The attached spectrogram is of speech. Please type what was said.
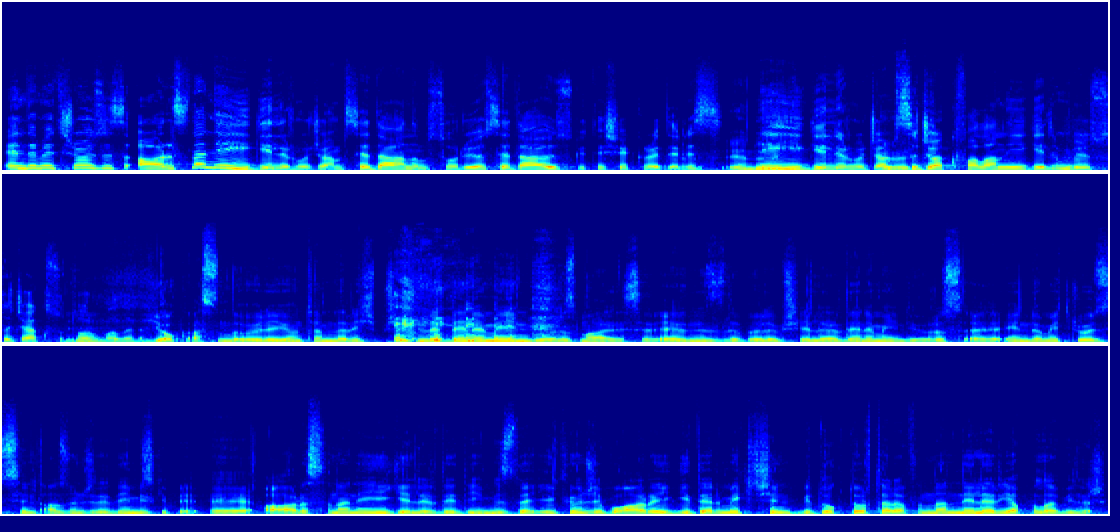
Endometriozis ağrısına ne iyi gelir hocam? Seda Hanım soruyor. Seda Özgü teşekkür ederiz. Evet, ne endomet- iyi gelir hocam? Evet. Sıcak falan iyi gelir mi? Böyle sıcak su torbaları. Yok aslında öyle yöntemleri hiçbir şekilde denemeyin diyoruz maalesef. Evinizde böyle bir şeyler denemeyin diyoruz. Ee, endometriozisin az önce dediğimiz gibi e, ağrısına ne iyi gelir dediğimizde ilk önce bu ağrıyı gidermek için bir doktor tarafından neler yapılabilir?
